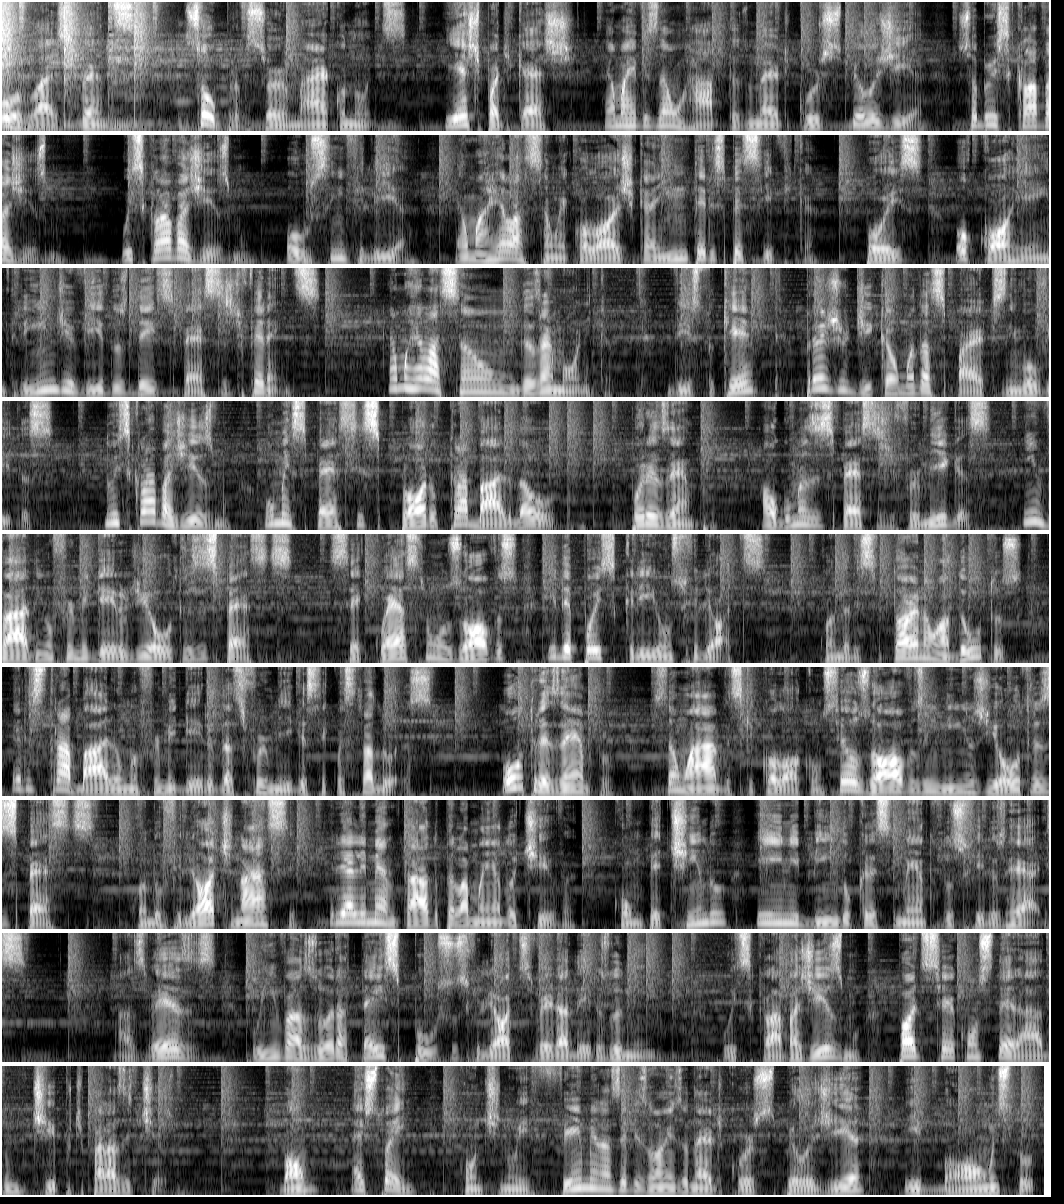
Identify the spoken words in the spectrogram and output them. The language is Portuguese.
Olá, estudantes! Sou o professor Marco Nunes e este podcast é uma revisão rápida do Nerd Cursos Biologia sobre o esclavagismo. O esclavagismo, ou sinfilia, é uma relação ecológica interespecífica, pois ocorre entre indivíduos de espécies diferentes. É uma relação desarmônica, visto que prejudica uma das partes envolvidas. No esclavagismo, uma espécie explora o trabalho da outra. Por exemplo, algumas espécies de formigas invadem o formigueiro de outras espécies, sequestram os ovos e depois criam os filhotes. Quando eles se tornam adultos, eles trabalham no formigueiro das formigas sequestradoras. Outro exemplo são aves que colocam seus ovos em ninhos de outras espécies. Quando o filhote nasce, ele é alimentado pela mãe adotiva, competindo e inibindo o crescimento dos filhos reais. Às vezes, o invasor até expulsa os filhotes verdadeiros do ninho. O esclavagismo pode ser considerado um tipo de parasitismo. Bom, é isso aí. Continue firme nas revisões do Nerd Cursos Biologia e bom estudo!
